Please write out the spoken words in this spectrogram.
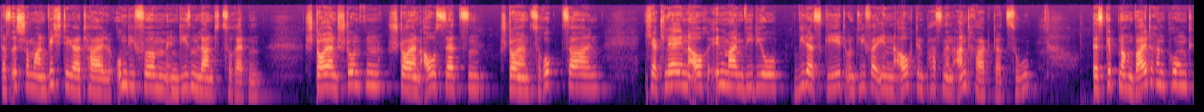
Das ist schon mal ein wichtiger Teil, um die Firmen in diesem Land zu retten. Steuern stunden, Steuern aussetzen, Steuern zurückzahlen. Ich erkläre Ihnen auch in meinem Video, wie das geht und liefere Ihnen auch den passenden Antrag dazu. Es gibt noch einen weiteren Punkt,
